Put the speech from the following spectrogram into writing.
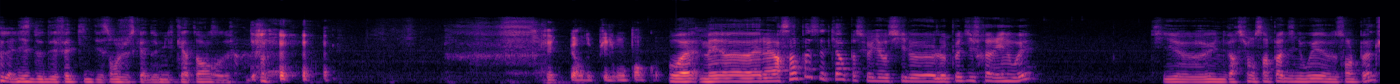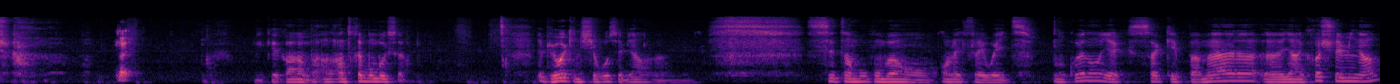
la liste de défaites qui descend jusqu'à 2014. euh. Ils perdent depuis longtemps, quoi. Ouais, mais euh, elle a l'air sympa cette carte parce qu'il y a aussi le, le petit frère Inoue. Qui est euh, une version sympa d'Inoue sans le punch. Ouais. Mais qui est quand même un, un très bon boxeur. Et puis ouais, Kenshiro c'est bien. C'est un bon combat en, en light flyweight. Donc ouais, non, il y a ça qui est pas mal. Euh, Il y a un crush féminin.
